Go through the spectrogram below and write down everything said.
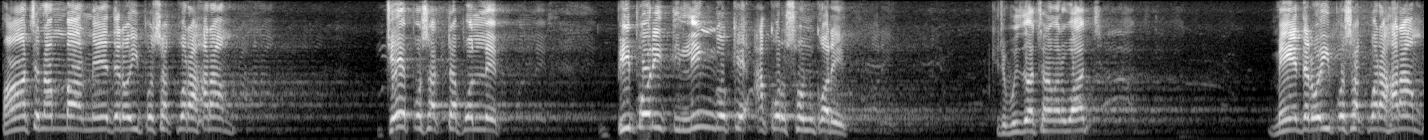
পাঁচ নাম্বার, মেয়েদের ওই পোশাক পরা হারাম। যে পোশাকটা পরলে বিপরীত লিঙ্গকে আকর্ষণ করে। কিছু বুঝতে পারছেন আমার ওয়াজ? মেয়েদের ওই পোশাক পরা হারাম।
